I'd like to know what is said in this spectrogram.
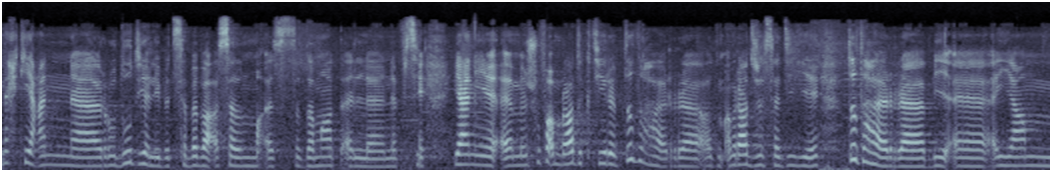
نحكي عن الردود يلي بتسببها الصدمات النفسية. يعني بنشوف أمراض كثيرة بتظهر أمراض جسدية بتظهر بأيام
